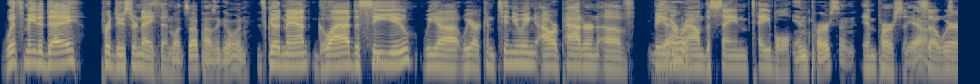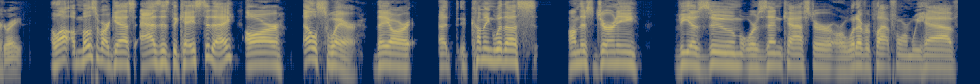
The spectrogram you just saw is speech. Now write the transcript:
With me today, producer Nathan. What's up? How's it going? It's good, man. Glad to see you. We uh we are continuing our pattern of being Yeah. around the same table In person. in person. Yeah. So we're great. a lot most of our guests as is the case today are elsewhere. They are uh, coming with us on this journey via Zoom or Zencastr or whatever platform we have.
